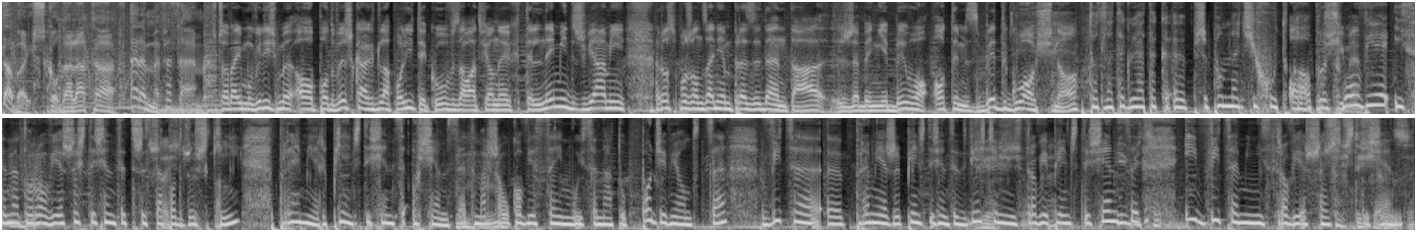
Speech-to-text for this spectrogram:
Wstawaj, szkoda lata w RMFFM. Wczoraj mówiliśmy o podwyżkach dla polityków załatwionych tylnymi drzwiami rozporządzeniem prezydenta, żeby nie było o tym zbyt głośno. To dlatego ja tak e, przypomnę cichutko. O, prosimy. Posłowie i senatorowie 6300 podwyżki, premier 5800, marszałkowie Sejmu i Senatu po dziewiątce, wicepremierzy 5200, 200, ministrowie tak. 5000 I wice- i wiceministrowie 6 6000.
